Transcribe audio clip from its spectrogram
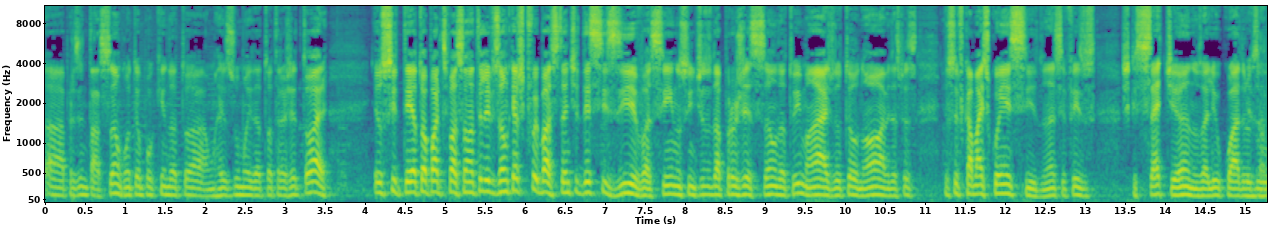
a, apresentação, contei um pouquinho da tua, um resumo da tua trajetória, eu citei a tua participação na televisão, que acho que foi bastante decisiva, assim, no sentido da projeção da tua imagem, do teu nome, das pessoas, de você ficar mais conhecido, né? Você fez, acho que sete anos ali o quadro do,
